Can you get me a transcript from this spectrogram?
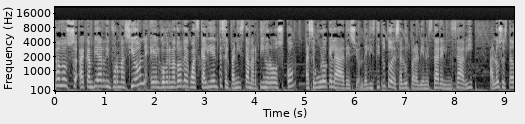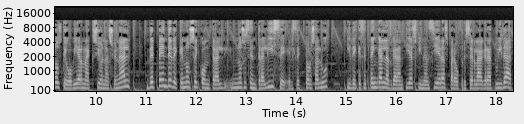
Vamos a cambiar de información. El gobernador de Aguascalientes, el panista Martín Orozco, aseguró que la adhesión del Instituto de Salud para el Bienestar, el INSABI, a los estados que gobierna Acción Nacional depende de que no se, no se centralice el sector salud y de que se tengan las garantías financieras para ofrecer la gratuidad.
